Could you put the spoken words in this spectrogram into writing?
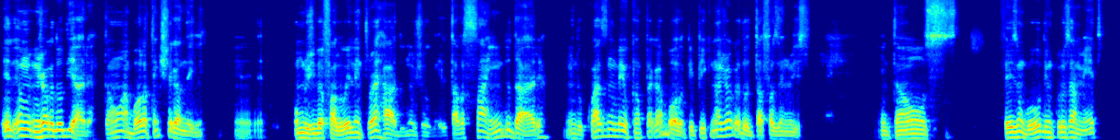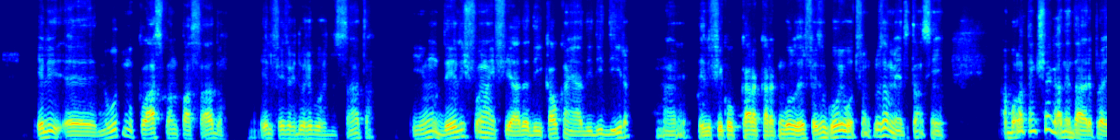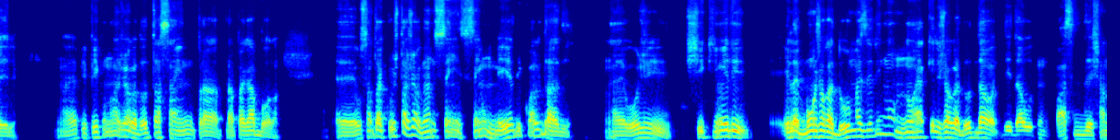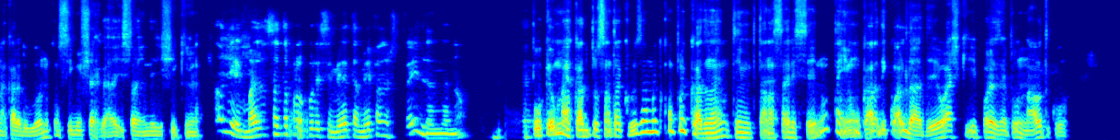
ele é um jogador de área. Então a bola tem que chegar nele. É... Como o Giba falou, ele entrou errado no jogo. Ele estava saindo da área, indo quase no meio campo pegar a bola. Pipico não é jogador de estar tá fazendo isso. Então, fez um gol de um cruzamento. Ele, é, no último clássico, ano passado, ele fez os dois gols do Santa, e um deles foi uma enfiada de calcanhar de Didira, né? ele ficou cara a cara com o goleiro, fez o gol, e o outro foi um cruzamento. Então, assim, a bola tem que chegar dentro da área para ele. Né? Pipico não é jogador que está saindo para pegar a bola. É, o Santa Cruz está jogando sem, sem um meia de qualidade. Né? Hoje, Chiquinho, ele ele é bom jogador, mas ele não, não é aquele jogador de dar, de dar o último passe, de deixar na cara do gol. Eu não consigo enxergar isso ainda de Chiquinho. Não, Diego, mas o Santa procura esse meia também faz uns três anos, né? Não? É porque o mercado para o Santa Cruz é muito complicado, né? Um time que está na Série C não tem um cara de qualidade. Eu acho que, por exemplo, o Náutico,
